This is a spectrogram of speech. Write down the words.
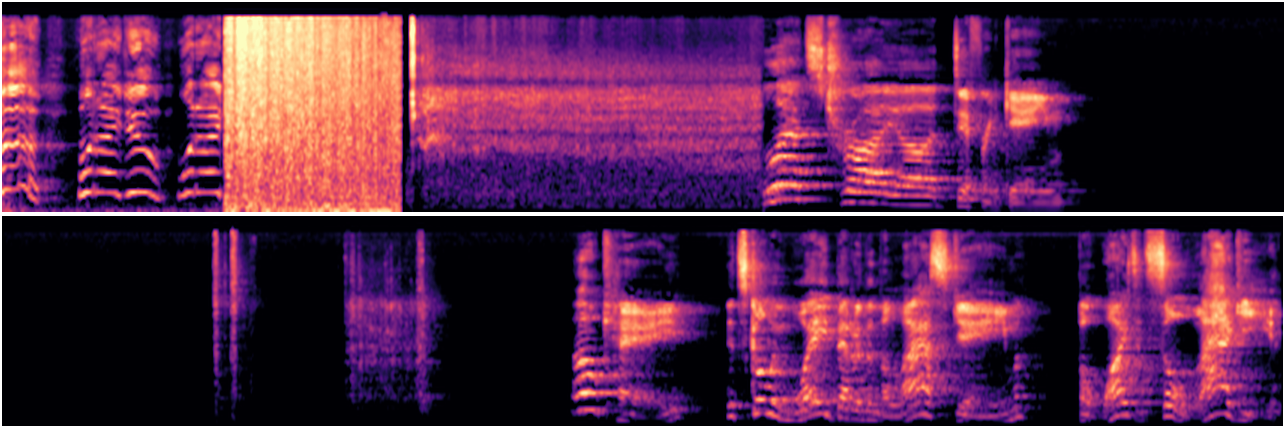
Ah! What did I do? What did I do? Let's try a different game. Okay, it's going way better than the last game, but why is it so laggy?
